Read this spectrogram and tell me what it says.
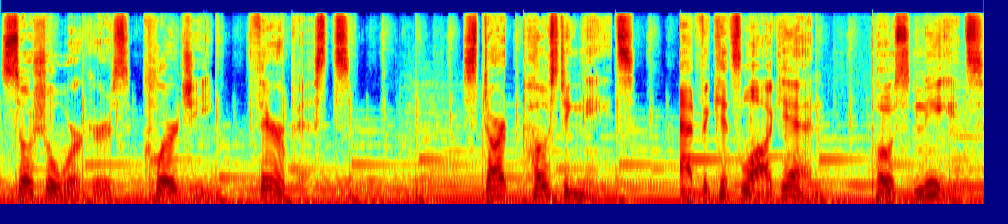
social workers, clergy, therapists. Start posting needs. Advocates log in, post needs.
